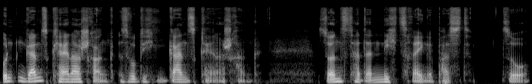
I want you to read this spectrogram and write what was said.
Und ein ganz kleiner Schrank. Ist wirklich ein ganz kleiner Schrank. Sonst hat da nichts reingepasst. So.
